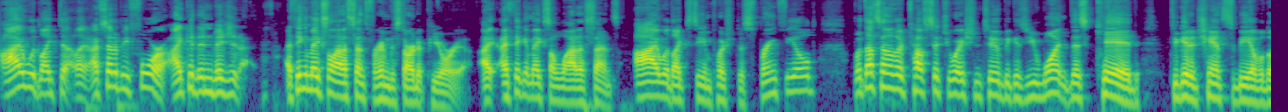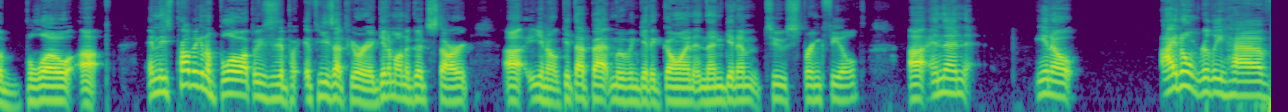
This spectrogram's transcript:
I would like to. Like I've said it before. I could envision. I think it makes a lot of sense for him to start at Peoria. I, I think it makes a lot of sense. I would like to see him push to Springfield, but that's another tough situation too because you want this kid to get a chance to be able to blow up, and he's probably going to blow up if he's if he's at Peoria. Get him on a good start uh, you know, get that bat moving, get it going, and then get him to Springfield. Uh, and then, you know, I don't really have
